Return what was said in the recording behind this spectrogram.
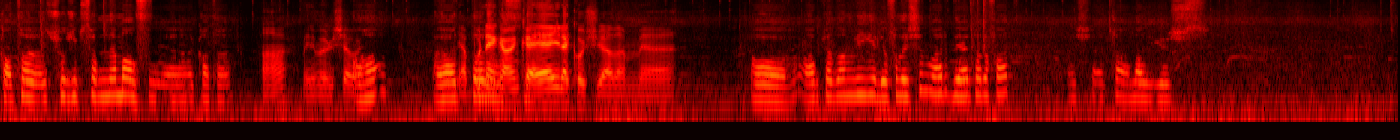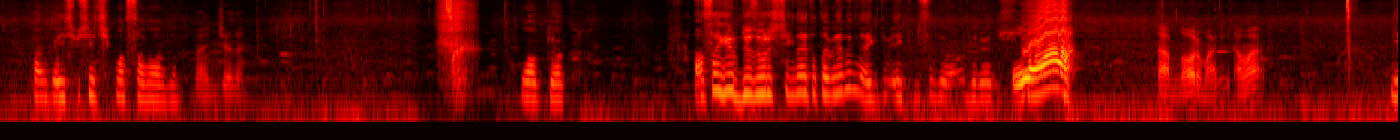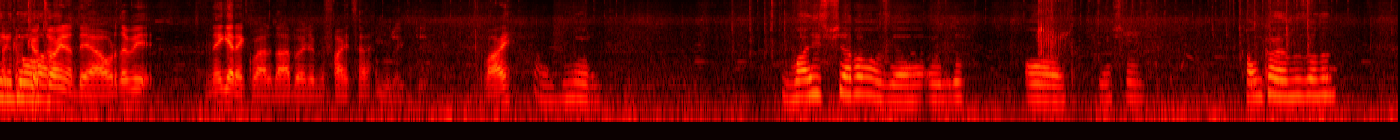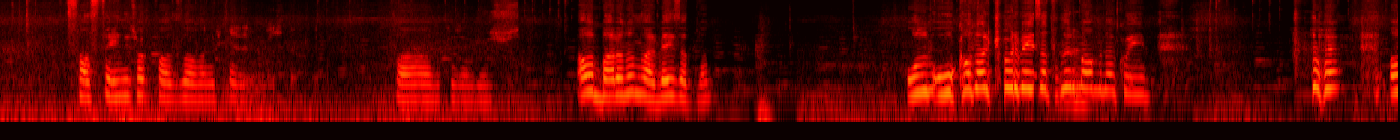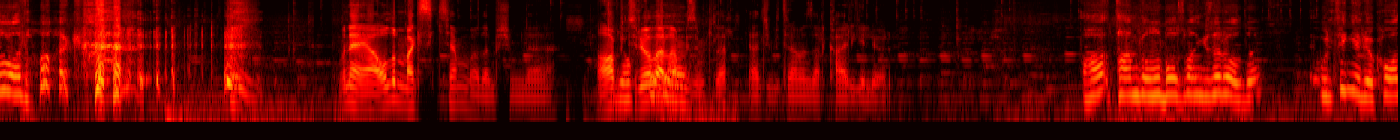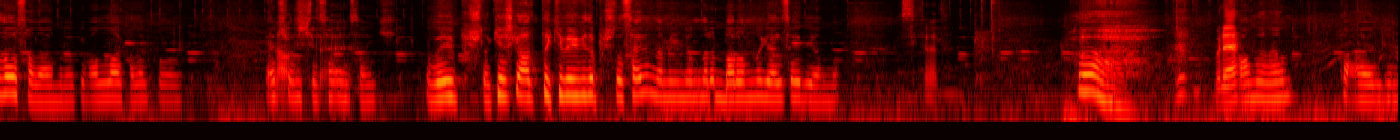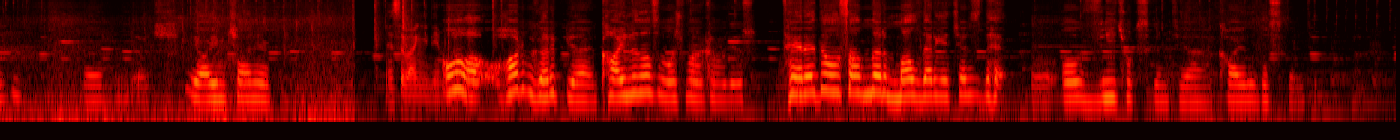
Kata çocuk sen ne malsın ya Kata. Aha benim ölüşe bak. Aha. Hayatta Ya bu ne kanka E ile koşuyor adam ya. Oo arkadan V geliyor. Flash'ın var. Diğer tarafa at. Aşağı tamam hadi görüşürüz. Kanka hiçbir şey çıkmaz sana oradan. Bence de. Yok yok. Aslında girip düz vuruş ignite atabilirim de ek- ekmisi dur- duruyordur. Oha! Tamam normal ama Yine de takım oha. kötü oynadı ya. Orada bir ne gerek var daha böyle bir fight'a? Vay. Bilmiyorum. Vay hiçbir şey yapamaz ya. Öldü. Oo. Yaşa. Kanka yalnız onun sustain'i çok fazla ona dikkat edin. Gelirim 5 dakika. Tamam güzel görüşürüz. Oğlum baronun var base at lan. Oğlum o kadar kör base atılır mı amına koyayım? Oğlum adama bak. Bu ne ya? Oğlum bak sikeceğim bu adamı şimdi ha. Aa Yok bitiriyorlar lan ya. bizimkiler. Gerçi bitiremezler. Kyle geliyor. Aha tam onu bozman güzel oldu. Ultin geliyor kovala o salağı amına koyayım. Allah kadar kovala. Gerçi Al onu işte. kesemem sanki. Wave pushla. Keşke alttaki wave'i de pushlasaydın da minyonların baronunu gelseydi yanına. Siktir et. Bu ne? Anla lan. Ta öldüm. Öldüm direkt. Ya imkanı yok. Neyse ben gideyim. Aa harbi garip ya. Kyle'ı nasıl boş bırakabiliyorsun? TR'de olsa anlarım mal der geçeriz de. O, o V çok sıkıntı ya. Kyle da sıkıntı.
